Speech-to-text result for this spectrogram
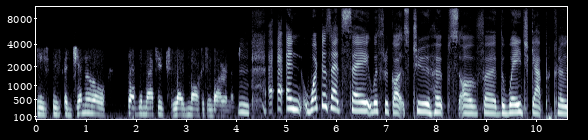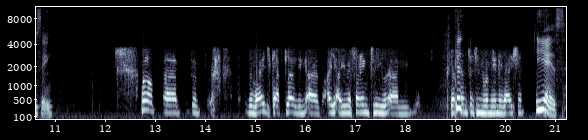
is, is a general problematic labour market environment. Mm. And what does that say with regards to hopes of uh, the wage gap closing? Well, uh, the, the wage gap closing, uh, are, are, you referring to um, differences in remuneration? Yes.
